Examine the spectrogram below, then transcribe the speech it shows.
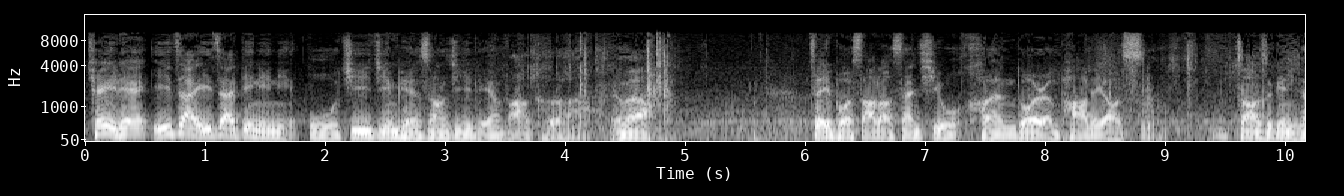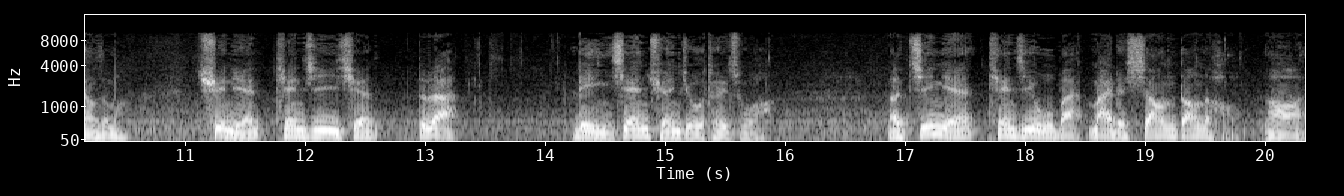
前几天一再一再叮咛你，五 G 晶片商机，联发科啊，有没有？这一波杀到三七五，很多人怕的要死。张老师跟你讲什么？去年天玑一千，对不对？领先全球推出啊。那今年天玑五百卖的相当的好啊，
